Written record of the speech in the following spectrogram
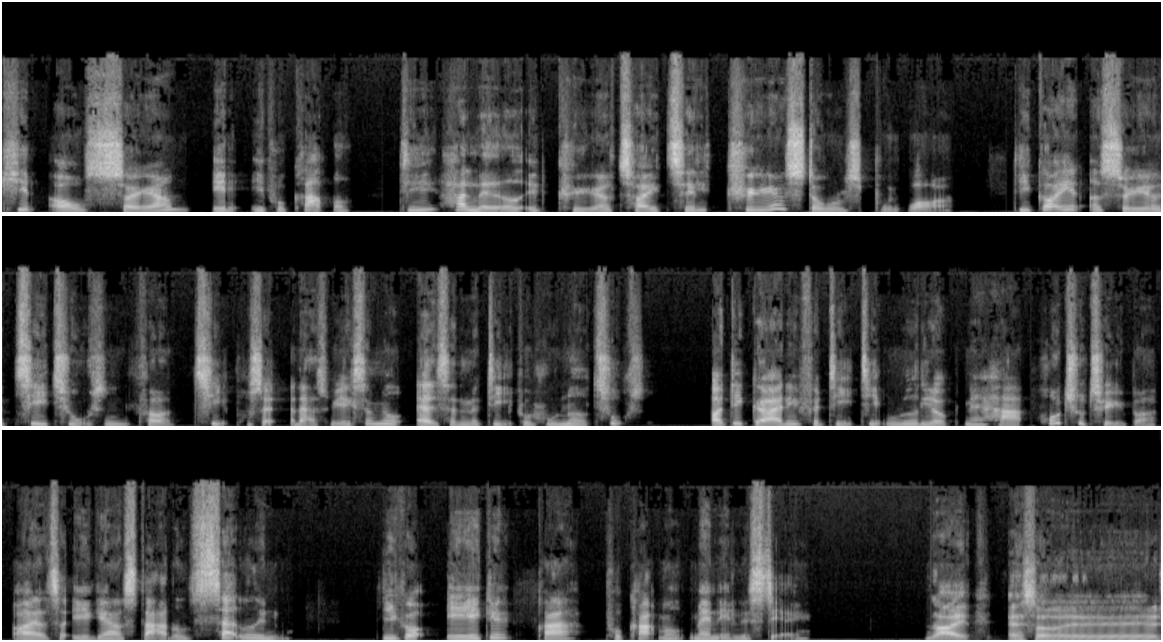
Kit og Søren ind i programmet. De har lavet et køretøj til kørestolsbrugere. De går ind og søger 10.000 for 10% af deres virksomhed, altså en værdi på 100.000. Og det gør de, fordi de udelukkende har prototyper, og altså ikke har startet salget endnu. De går ikke fra programmet med en investering. Nej, altså øh,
